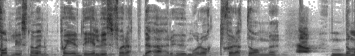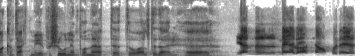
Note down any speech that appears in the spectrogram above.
folk lyssnar väl på er delvis för att det är humor och för att de, Ja. de har kontakt med er personligen på nätet och allt det där. Eh, Ja, numera kanske det är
